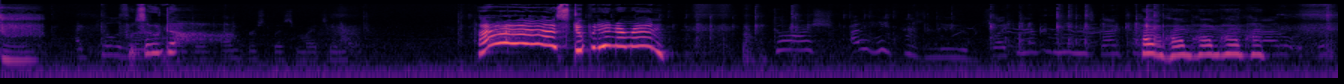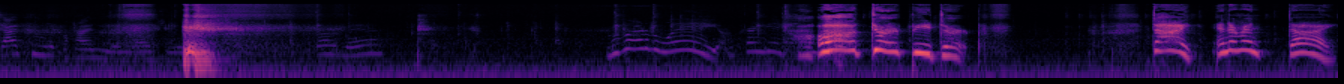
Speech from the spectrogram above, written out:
killed another Fuzuda. camper. I'm first place on my team. Ah, stupid Enderman! Gosh, I hate those noobs. Like, whenever me and this guy try Home, home, home, home, home. battle, if the guy comes up behind me and knives me. God, man. Move out of the way. I'm trying to get Oh, derpy derp! Die! Enderman, die!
